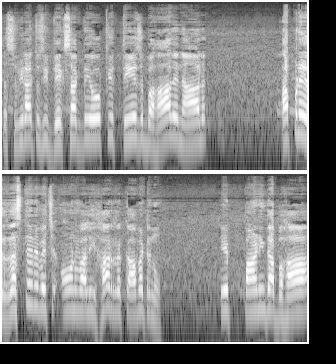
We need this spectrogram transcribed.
ਤਸਵੀਰਾਂ ਤੁਸੀਂ ਦੇਖ ਸਕਦੇ ਹੋ ਕਿ ਤੇਜ਼ ਬਹਾਅ ਦੇ ਨਾਲ ਆਪਣੇ ਰਸਤੇ ਦੇ ਵਿੱਚ ਆਉਣ ਵਾਲੀ ਹਰ ਰੁਕਾਵਟ ਨੂੰ ਇਹ ਪਾਣੀ ਦਾ ਬਹਾਅ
